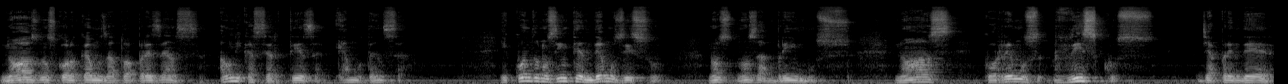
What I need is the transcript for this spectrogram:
nós nos colocamos na tua presença. A única certeza é a mudança. E quando nos entendemos isso, nós nos abrimos, nós corremos riscos de aprender,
